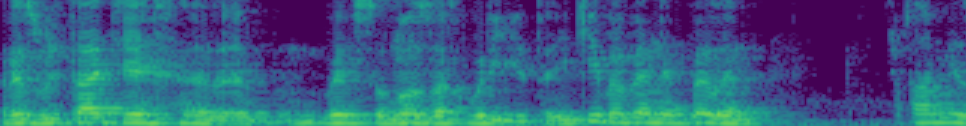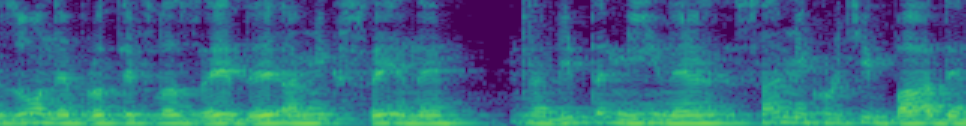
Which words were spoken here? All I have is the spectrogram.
результаті е, ви все одно захворієте. Які би ви не пили амізони, протифлазиди, аміксини, вітаміни, самі круті БАДи.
